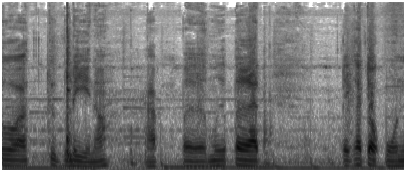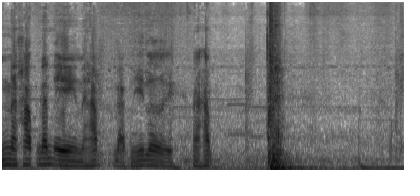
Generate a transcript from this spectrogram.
ตัวจุดบุหรี่เนาะ ครับ เปิดมือเปิด เป็นกระจกหมุนนะครับ นั่นเองนะครับ แบบนี้เลยนะครับ โอเค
